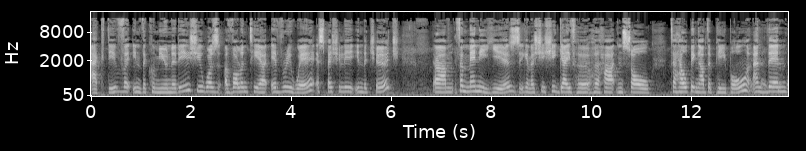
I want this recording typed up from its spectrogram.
active in the community. She was a volunteer everywhere, especially in the church. Um, for many years, you know, she, she gave her, her heart and soul to helping other people and then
